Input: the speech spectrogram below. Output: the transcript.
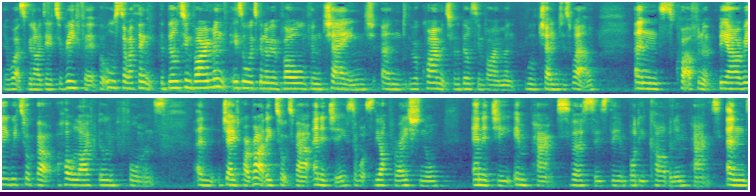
you know, what's a good idea to refit. But also, I think the built environment is always going to evolve and change, and the requirements for the built environment will change as well. And quite often at BRE, we talk about whole life building performance. And James quite rightly talks about energy. So, what's the operational energy impact versus the embodied carbon impact. And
